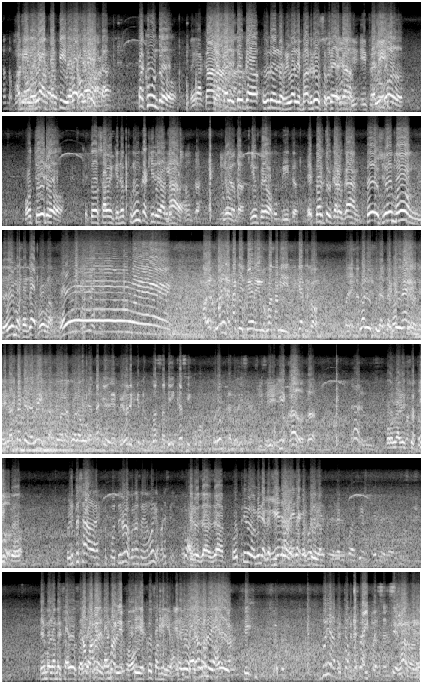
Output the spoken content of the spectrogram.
Amigo, gran partida, va a ser esta. Facundo. Ven acá. Y acá le toca uno de los rivales más grosos que hay acá. Infeliz. Gordo. Otero, que todos saben que no, nunca quiere dar nada. Nunca. Ni un No, peón da. ni un peón. Un Vito. Experto en Carocán. ¡Oh, Mon! Lo vemos allá por la. A ver, ¿cuál es el ataque de peor que me jugás a mí, psiquiátrico? ¿Cuál es el ataque No de peones? El ataque de risa te van a jugar a vos. El ataque de peor es que me jugás a mí, casi como bronca, lo dice. Sí, sí, enojado está. Claro. Por la de su Baja todo. tipo. Pero esto ya, Otero lo conoce de memoria, parece. Otero ya, ya. Otero domina casi toda esa factura. Tenemos la mesa 2 No, pará de fumar, viejo. Sí, es cosa mía. Es está. Sí. Voy a tachar. Está hipersensible. Qué bárbaro.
